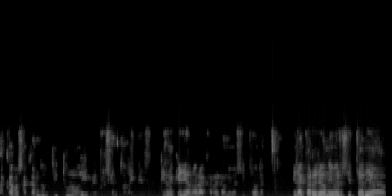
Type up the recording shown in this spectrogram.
acabo sacando el título y me presento a la INES, que de aquella no era carrera universitaria, era carrera universitaria,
